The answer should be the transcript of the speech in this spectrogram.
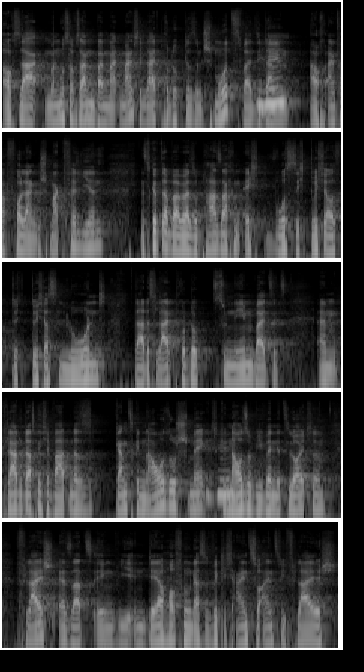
auch sagen, man muss auch sagen, bei ma manche Leitprodukte sind Schmutz, weil sie dann auch einfach voll an Geschmack verlieren. Es gibt aber bei so ein paar Sachen echt, wo es sich durchaus, durch, durchaus lohnt, da das Leitprodukt zu nehmen, weil es jetzt, ähm, klar, du darfst nicht erwarten, dass es ganz genauso schmeckt, genauso wie wenn jetzt Leute Fleischersatz irgendwie in der Hoffnung, dass es wirklich eins zu eins wie Fleisch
